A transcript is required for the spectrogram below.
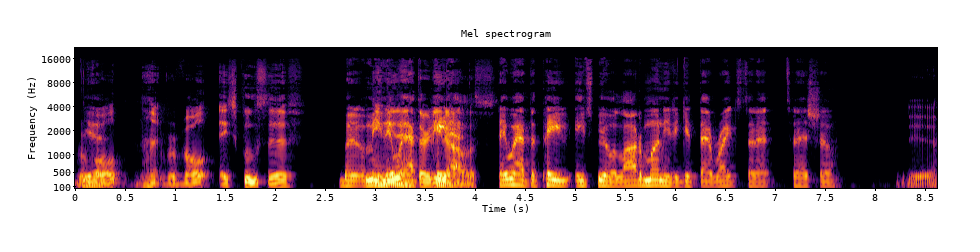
Yeah. Revolt, Revolt exclusive. But I mean, me they would have to pay that. $30. They would have to pay HBO a lot of money to get that rights to that to that show. Yeah, yeah.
